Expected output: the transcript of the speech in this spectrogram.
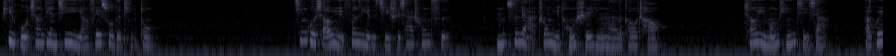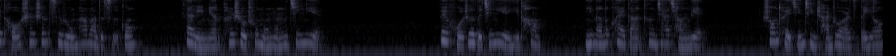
屁股像电击一样飞速的挺动。经过小雨奋力的几十下冲刺，母子俩终于同时迎来了高潮。小雨猛挺几下。把龟头深深刺入妈妈的子宫，在里面喷射出浓浓的精液。被火热的精液一烫，呢喃的快感更加强烈。双腿紧紧缠住儿子的腰，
